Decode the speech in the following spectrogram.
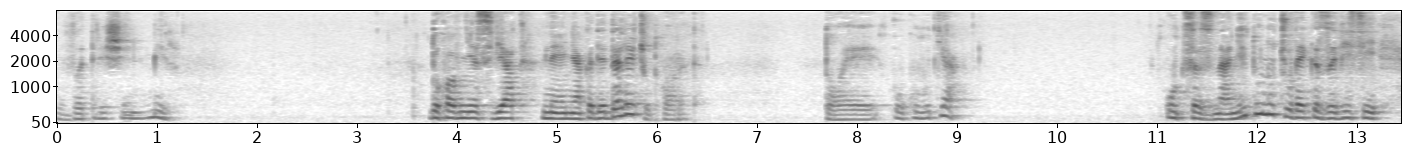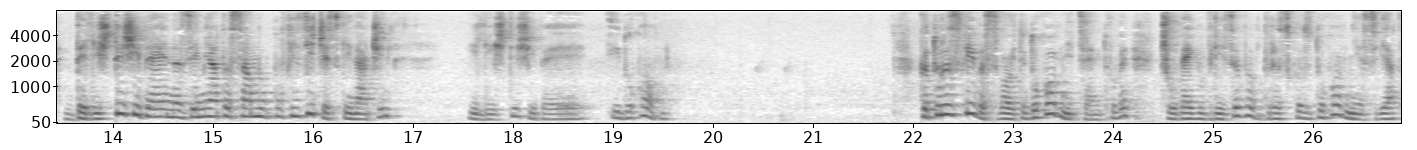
вътрешен мир. Духовният свят не е някъде далеч от хората. Той е около тях. От съзнанието на човека зависи дали ще живее на земята само по физически начин или ще живее и духовно. Като развива своите духовни центрове, човек влиза във връзка с духовния свят,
